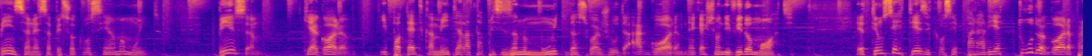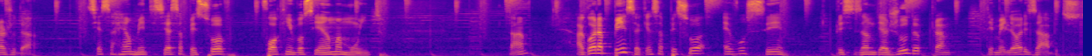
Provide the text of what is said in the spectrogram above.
Pensa nessa pessoa que você ama muito. Pensa que agora, hipoteticamente, ela está precisando muito da sua ajuda agora, é questão de vida ou morte. Eu tenho certeza que você pararia tudo agora para ajudar. Se essa realmente, se essa pessoa for quem você ama muito, tá? Agora pensa que essa pessoa é você, precisando de ajuda para ter melhores hábitos.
